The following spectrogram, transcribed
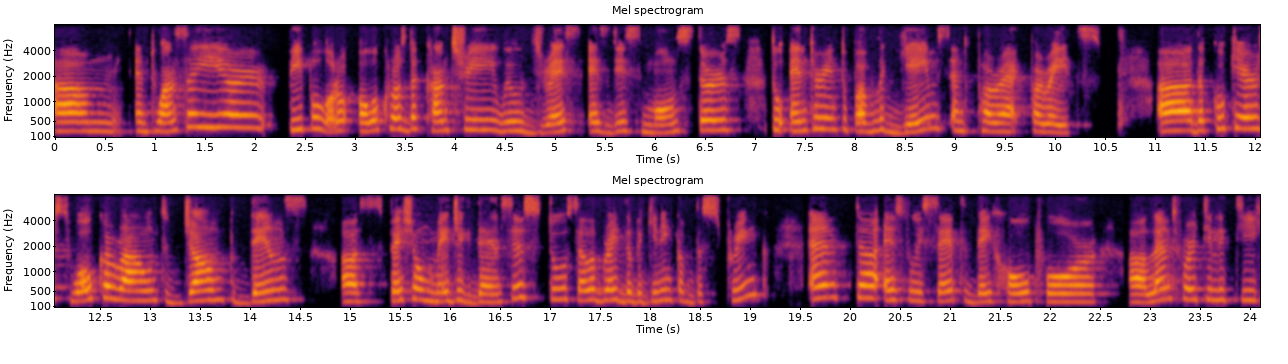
Um, and once a year, people all, across the country will dress as these monsters to enter into public games and para- parades. Uh, the kukers walk around, jump, dance, uh, special magic dances to celebrate the beginning of the spring. And uh, as we said, they hope for uh, land fertility,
